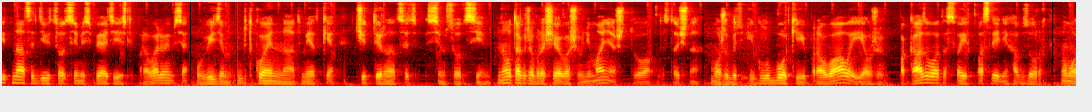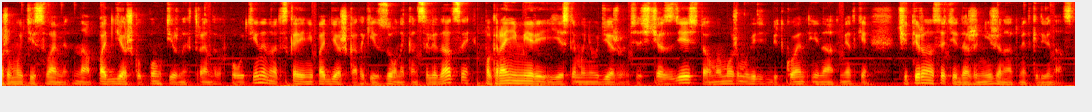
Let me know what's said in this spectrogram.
15 975, если проваливаемся, увидим биткоин на отметке 14 707. Но также обращаю ваше внимание, что достаточно может быть и глубокие провалы, я уже показывал это в своих последних обзорах. Мы можем уйти с вами на поддержку пунктирных трендовых паутины, но это скорее не поддержка, а такие зоны консолидации. По крайней мере, если мы не удерживаемся сейчас здесь, то мы можем увидеть биткоин и на отметке 14 и даже ниже на отметке 12.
